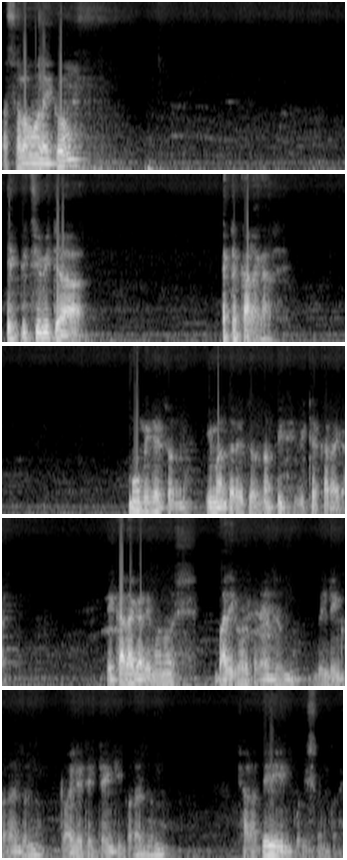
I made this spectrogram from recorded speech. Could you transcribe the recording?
আসসালামু আলাইকুম। এই পৃথিবীটা একটা কারাগার। মুমিনের জন্য, ইমানদারের জন্য পৃথিবীটা কারাগার। এই কারাগারে মানুষ বাড়িঘর করার জন্য, বিল্ডিং করার জন্য, টয়লেটের ট্যাঙ্কি করার জন্য সারাদিন পরিশ্রম করে।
